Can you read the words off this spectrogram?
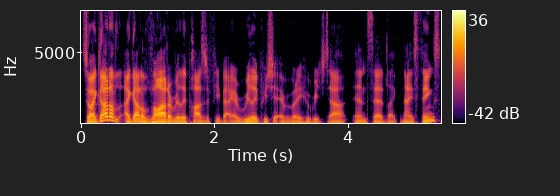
So I got a I got a lot of really positive feedback. I really appreciate everybody who reached out and said like nice things,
